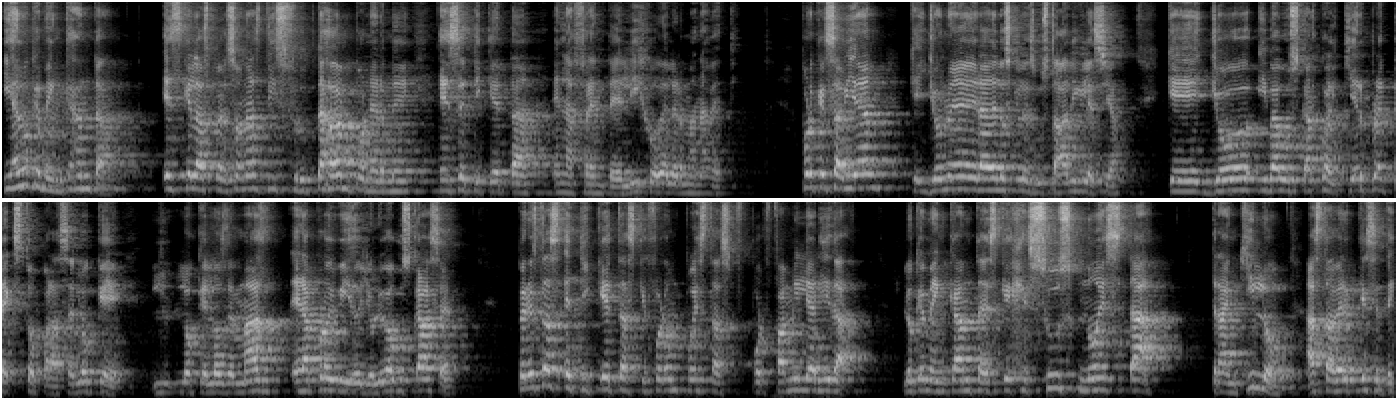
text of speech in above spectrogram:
Y algo que me encanta es que las personas disfrutaban ponerme esa etiqueta en la frente, el hijo de la hermana Betty porque sabían que yo no era de los que les gustaba la iglesia, que yo iba a buscar cualquier pretexto para hacer lo que, lo que los demás era prohibido, yo lo iba a buscar hacer. Pero estas etiquetas que fueron puestas por familiaridad, lo que me encanta es que Jesús no está tranquilo hasta ver que se te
